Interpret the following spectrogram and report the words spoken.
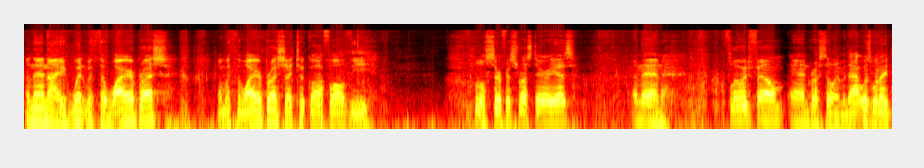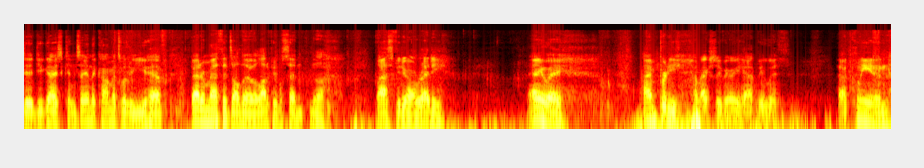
and then I went with the wire brush. And with the wire brush, I took off all the little surface rust areas. And then fluid film and Rust-Oleum. That was what I did. You guys can say in the comments whether you have better methods, although a lot of people said in the last video already. Anyway, I'm pretty, I'm actually very happy with how clean and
